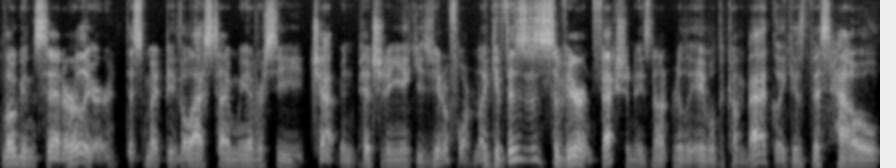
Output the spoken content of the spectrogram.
Logan said earlier this might be the last time we ever see Chapman pitch in a Yankees uniform? Like, if this is a severe infection, he's not really able to come back. Like, is this how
